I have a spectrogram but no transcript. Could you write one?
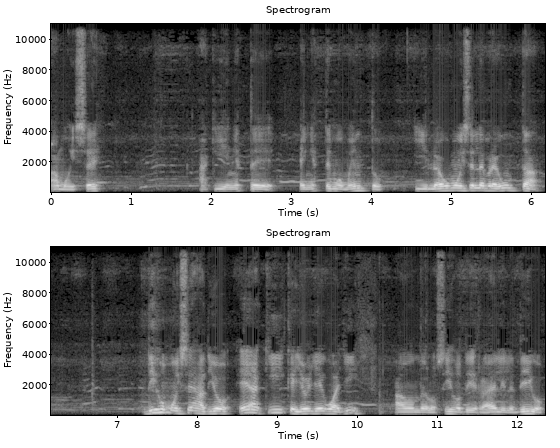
a Moisés aquí en este, en este momento. Y luego Moisés le pregunta, dijo Moisés a Dios, he aquí que yo llego allí, a donde los hijos de Israel, y les digo,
